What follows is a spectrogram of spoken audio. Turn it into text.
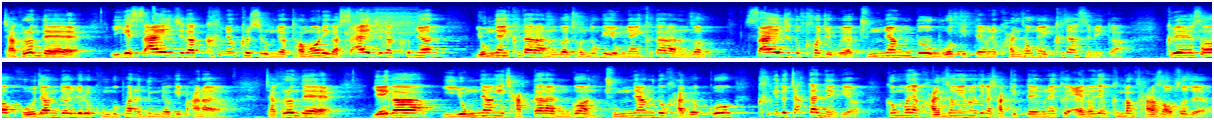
자, 그런데 이게 사이즈가 크면 클수록요. 덩어리가 사이즈가 크면 용량이 크다라는 거, 전동기 용량이 크다라는 건 사이즈도 커지고요. 중량도 무겁기 때문에 관성력이 크지 않습니까? 그래서 고장 전류를 공급하는 능력이 많아요. 자, 그런데 얘가 이 용량이 작다라는 건 중량도 가볍고 크기도 작다는 얘기예요. 그건 뭐냐? 관성 에너지가 작기 때문에 그 에너지가 금방 닳아서 없어져요.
